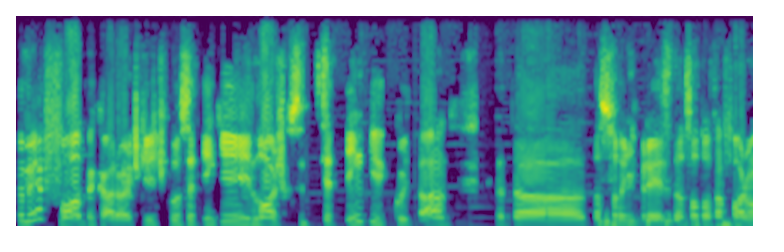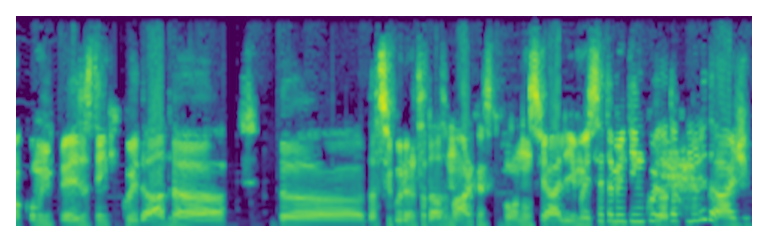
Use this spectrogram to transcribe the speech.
também é foda, cara. Eu acho que, tipo, você tem que. Lógico, você- tem que cuidar da, da sua empresa, da sua plataforma como empresa, você tem que cuidar da, da, da segurança das marcas que vão anunciar ali, mas você também tem que cuidar da comunidade.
